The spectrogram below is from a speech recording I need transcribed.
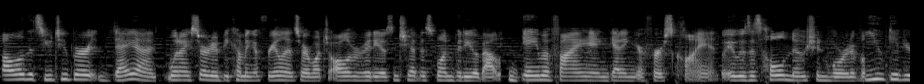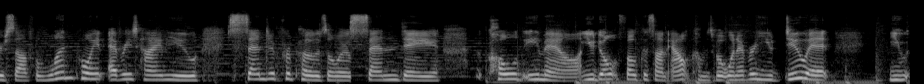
follow this YouTuber, Daya. When I started becoming a freelancer, I watched all of her videos and she had this one video about gamifying and getting your first client. It was this whole notion board of you give yourself one point every time you send a proposal or send a cold email. You don't focus on outcomes, but whenever you do it, you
